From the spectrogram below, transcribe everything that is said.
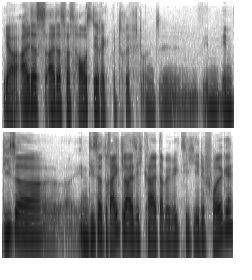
Ja, all das, all das, was Haus direkt betrifft. Und in, in, dieser, in dieser Dreigleisigkeit, da bewegt sich jede Folge.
